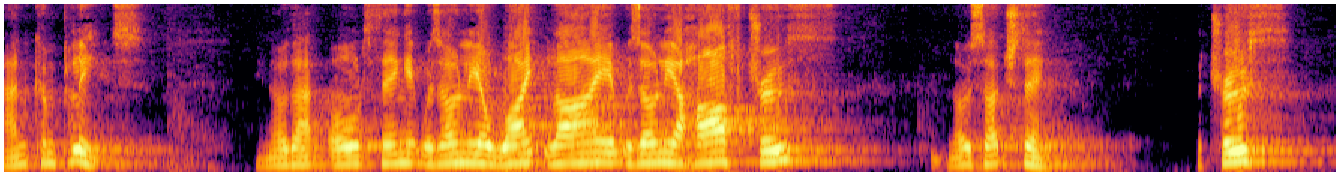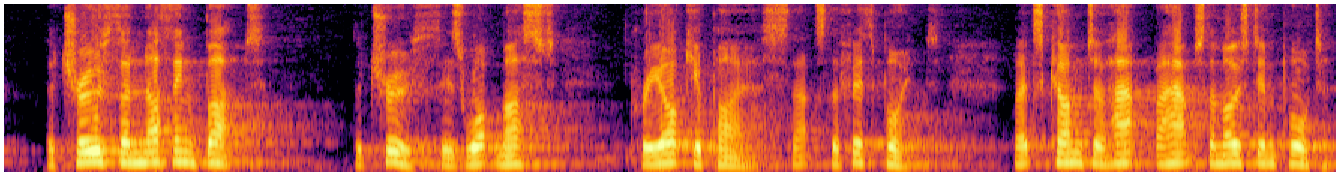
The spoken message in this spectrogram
and complete. You know that old thing, it was only a white lie, it was only a half truth? No such thing. The truth, the truth, and nothing but the truth is what must preoccupy us. That's the fifth point. Let's come to perhaps the most important.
